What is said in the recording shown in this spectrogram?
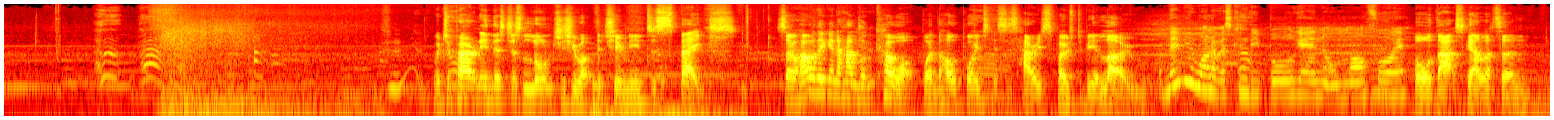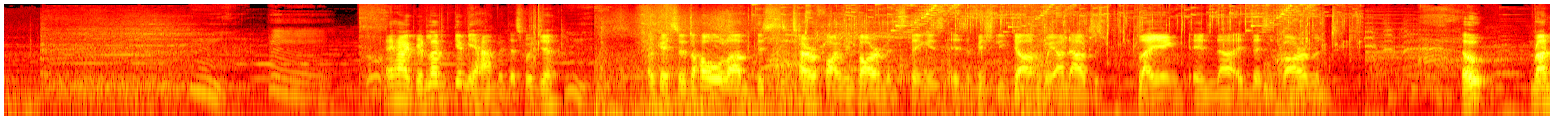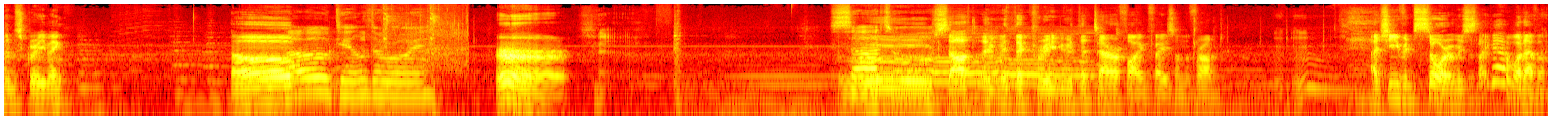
Which apparently this just launches you up the chimney into space. So how are they going to handle co-op when the whole point of this is Harry's supposed to be alone, maybe one of us can be Borgin or Malfoy. or that skeleton? Hey Hagrid, let, give me a hand with this, would you? Okay, so the whole um, this is a terrifying environments thing is, is officially done. We are now just playing in uh, in this environment. Oh, random screaming. Oh. Oh, Gilderoy. Urgh. Ooh, with the cre- with the terrifying face on the front. And she even saw it and was just like, yeah, whatever.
